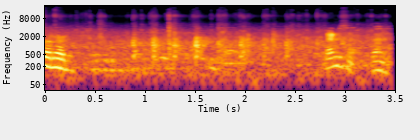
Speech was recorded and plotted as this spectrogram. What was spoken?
సార్ రండి సార్ రండి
